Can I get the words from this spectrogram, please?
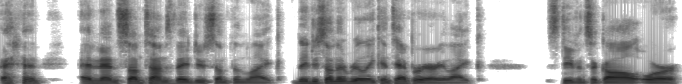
And and then sometimes they do something like they do something really contemporary like Steven Seagal or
